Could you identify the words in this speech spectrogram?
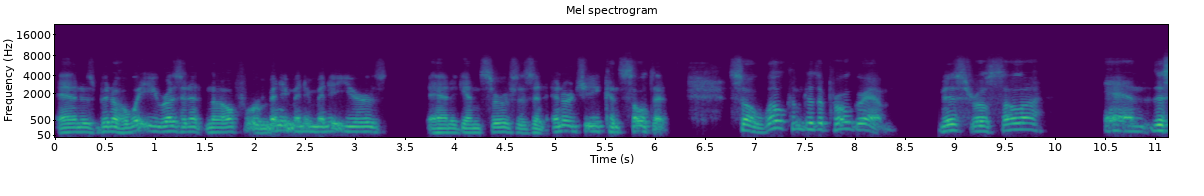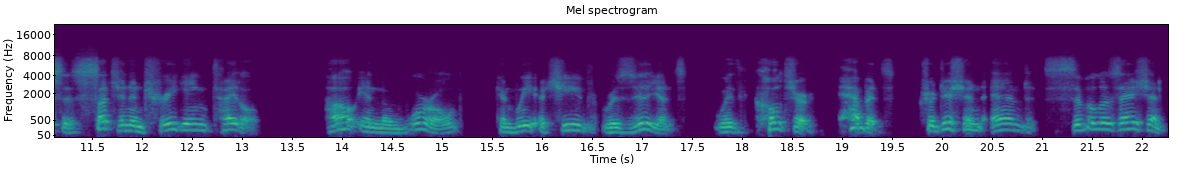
and has been a Hawaii resident now for many, many, many years and again serves as an energy consultant. So, welcome to the program, Miss Rosala. And this is such an intriguing title. How in the world can we achieve resilience with culture, habits, tradition, and civilization?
